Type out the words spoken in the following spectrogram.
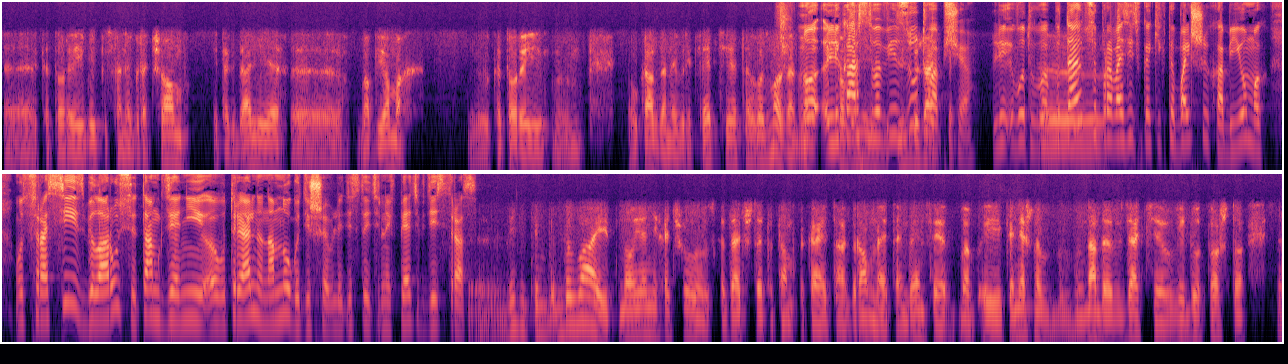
э, которые выписаны врачом и так далее, э, в объемах, э, которые указаны в рецепте, это возможно. Но, Но лекарства везут избежать... вообще? Вот пытаются э, провозить в каких-то больших объемах вот с России, с Беларуси, там, где они э, вот реально намного дешевле, действительно, в 5-10 раз? Э, видите, бывает, но я не хочу сказать, что это там какая-то огромная тенденция. И, конечно, надо взять в виду то, что э,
